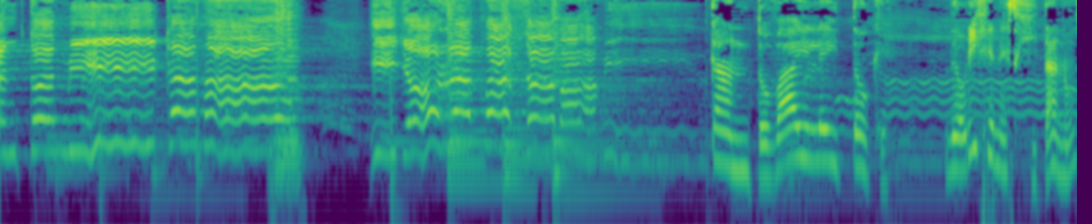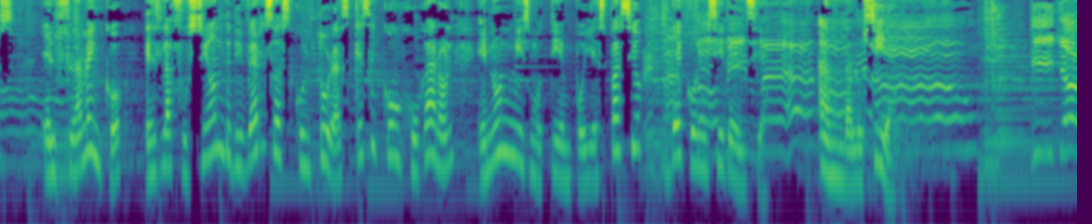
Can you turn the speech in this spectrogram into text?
Siento en mi cama y yo repasaba mi Canto, baile y toque. De orígenes gitanos, el flamenco es la fusión de diversas culturas que se conjugaron en un mismo tiempo y espacio de coincidencia. Andalucía. y yo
